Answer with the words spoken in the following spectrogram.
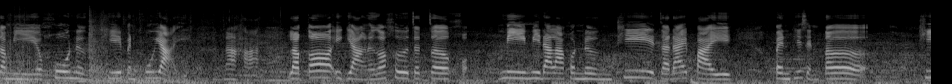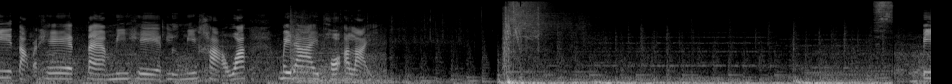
จะมีคู่หนึ่งที่เป็นคู่ใหญ่นะคะ แล้วก็อีกอย่างหนึ่งก็คือจะเจอมีมีดาราคนหนึ่งที่จะได้ไปเป็นพรีเซนเตอร์ที่ต่างประเทศ แต่มีเหตุหรือมีข่าวว่าไม่ได้เพราะอะไรปี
